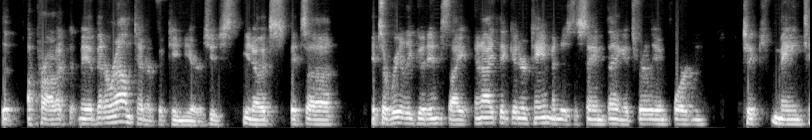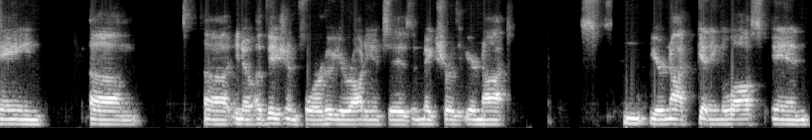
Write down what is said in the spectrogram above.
the, a product that may have been around 10 or 15 years. You just, you know, it's, it's a, it's a really good insight. And I think entertainment is the same thing. It's really important to maintain um, uh, you know, a vision for who your audience is and make sure that you're not you're not getting lost in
